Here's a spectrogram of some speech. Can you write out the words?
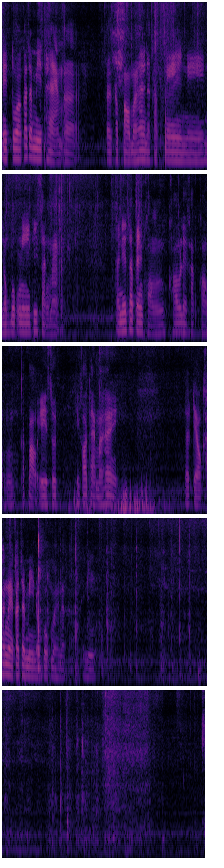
ในตัวก็จะมีแถมเอ่อเอ่อ กระเป๋ามาให้นะครับ ในในโน้ตบุ๊กนี้ที่สั่งมา อันนี้จะเป็นของเขาเลยครับของกระเป๋า a ซุดที่เขาแถมมาให้ แล้วเดี๋ยวข้างในก็จะมีโน้ตบุ๊กมานะครับอันนี้โอเค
